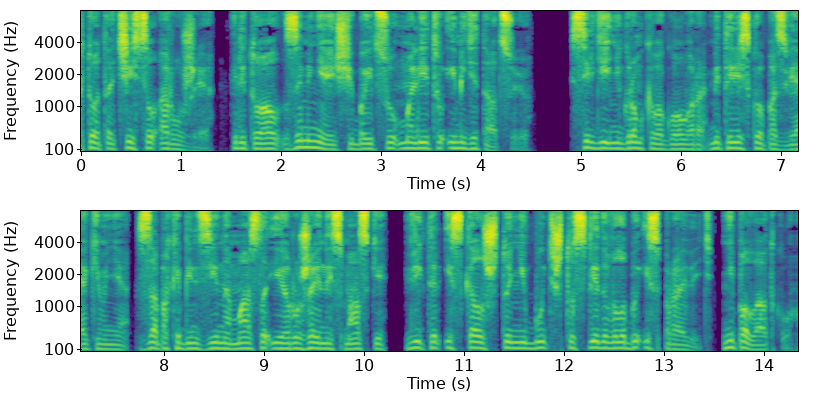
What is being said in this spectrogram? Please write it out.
Кто-то чистил оружие, ритуал, заменяющий бойцу молитву и медитацию. Среди негромкого говора, металлического позвякивания, запаха бензина, масла и оружейной смазки Виктор искал что-нибудь, что следовало бы исправить, неполадку,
